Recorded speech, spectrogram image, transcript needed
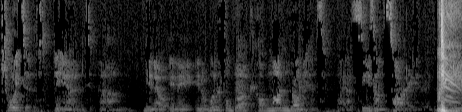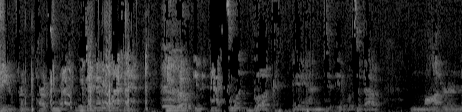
choices and um, you know in a in a wonderful book called Modern Romance by Aziz Ansari Parks and Rec, which I know you're laughing at. He wrote an excellent book, and it was about modern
